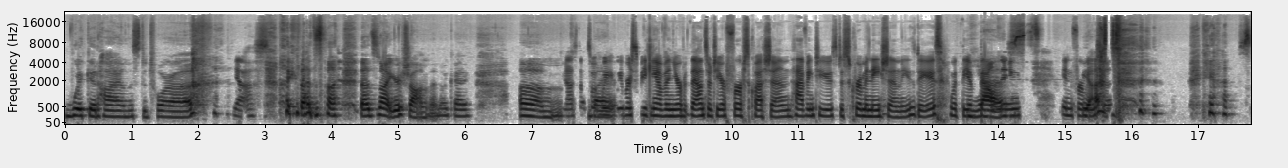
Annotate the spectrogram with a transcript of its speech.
wicked high on this datura. Yes. like that's not that's not your shaman, okay? Um, yes, that's what but, we, we were speaking of in your the answer to your first question, having to use discrimination these days with the abounding yes. information. Yes. yes.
